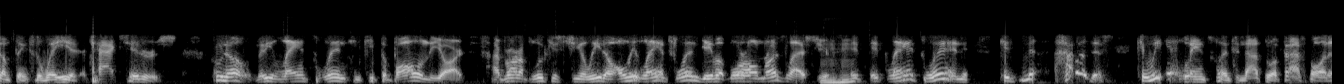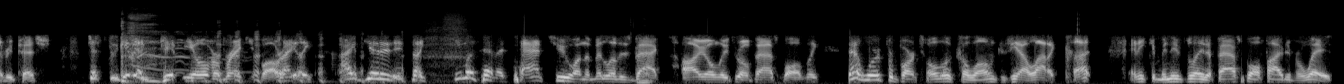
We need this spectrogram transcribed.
something to the way he attacks hitters who knows? Maybe Lance Lynn can keep the ball in the yard. I brought up Lucas Giolito. Only Lance Lynn gave up more home runs last year. Mm-hmm. If, if Lance Lynn can, how about this? Can we get Lance Lynn to not throw a fastball on every pitch? Just to get, get me over breaking ball, right? Like I get it. It's like he must have a tattoo on the middle of his back. I only throw fastballs. Like that worked for Bartolo Colon because he had a lot of cut and he can manipulate a fastball five different ways.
